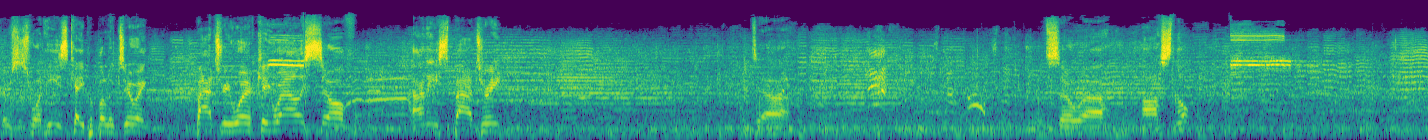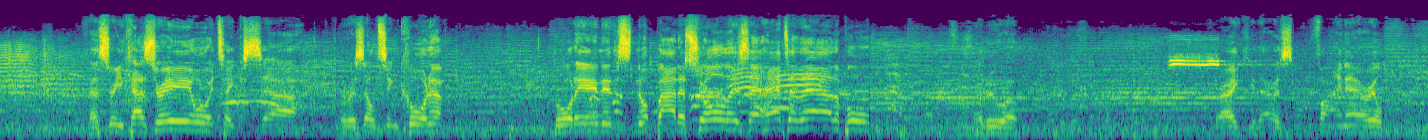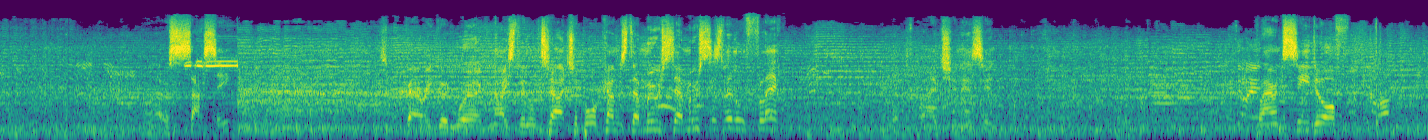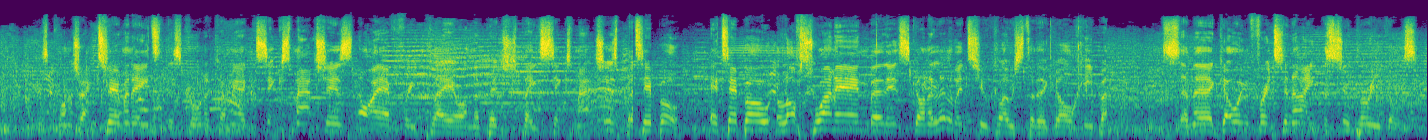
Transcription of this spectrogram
shows us what he's capable of doing. Badri working well, of Anice Badri. And, uh, so uh, Arsenal. Khazri, Khazri, oh, it takes uh, the resulting corner. Brought in, it's not bad at all. There's a header there, the ball. Arua. That was fine aerial. Oh, that was Sassi. It's very good work, nice little touch. The ball comes to Musa. Musa's little flick. By Tunisian. Clarence Seedorf his contract terminated. This corner coming at six matches. Not every player on the pitch has played six matches, but Thibaut. Eh, Thibaut lofts one in, but it's gone a little bit too close to the goalkeeper. And they're going for it tonight, the Super Eagles.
